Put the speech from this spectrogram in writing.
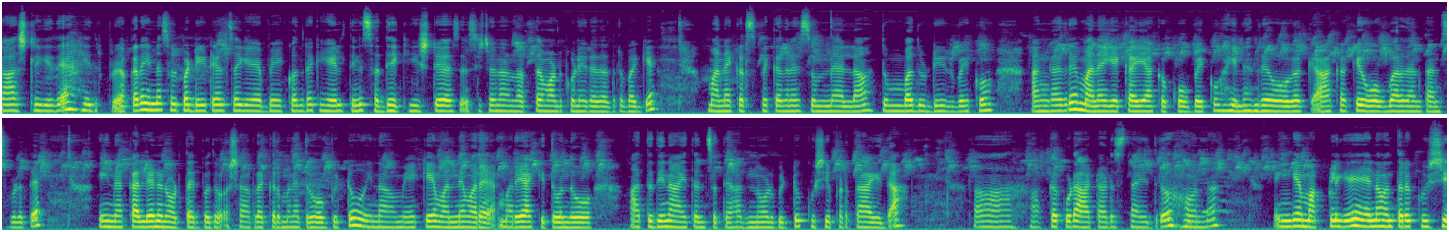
ಕಾಸ್ಟ್ಲಿ ಇದೆ ಇದ್ರ ಪ್ರಕಾರ ಇನ್ನೂ ಸ್ವಲ್ಪ ಡೀಟೇಲ್ಸಾಗಿ ಬೇಕು ಅಂದರೆ ಹೇಳ್ತೀನಿ. ಸದ್ಯಕ್ಕೆ ಇಷ್ಟೇ ಸಿಸ್ಟರ್ ನಾನು ಅರ್ಥ ಮಾಡ್ಕೊಂಡಿರೋದು ಅದ್ರ ಬಗ್ಗೆ. ಮನೆ ಕಟ್ಸ್ಬೇಕಂದ್ರೆ ಸುಮ್ಮನೆ ಅಲ್ಲ, ತುಂಬ ದುಡ್ಡು ಇರಬೇಕು. ಹಂಗಾದ್ರೆ ಮನೆಗೆ ಕೈ ಹಾಕಕ್ಕೆ ಹೋಗಬೇಕು. ಇಲ್ಲಾಂದರೆ ಹೋಗೋಕ್ಕೆ, ಹಾಕೋಕ್ಕೆ ಹೋಗ್ಬಾರ್ದು ಅಂತ ಅನಿಸ್ಬಿಡುತ್ತೆ. ಇನ್ನು ಕಲ್ಯಾಣ ನೋಡ್ತಾ ಇರ್ಬೋದು. ಶಾರದಕ್ಕರ ಮನೆ ಹತ್ರ ಹೋಗ್ಬಿಟ್ಟು ಇನ್ನು ಮೇಕೆ ಮೊನ್ನೆ ಮರೆ ಮರೆ ಹಾಕಿತ್ತು. ಒಂದು ಹತ್ತು ದಿನ ಆಯ್ತು ಅನಿಸುತ್ತೆ. ಅದು ನೋಡಿಬಿಟ್ಟು ಖುಷಿ ಪಡ್ತಾ ಇದ್ದ. ಅಕ್ಕ ಕೂಡ ಆಟ ಆಡಿಸ್ತಾ ಇದ್ರು ಅವನ್ನ ಹಿಂಗೆ ಮಕ್ಕಳಿಗೆ ಏನೋ ಒಂಥರ ಖುಷಿ,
